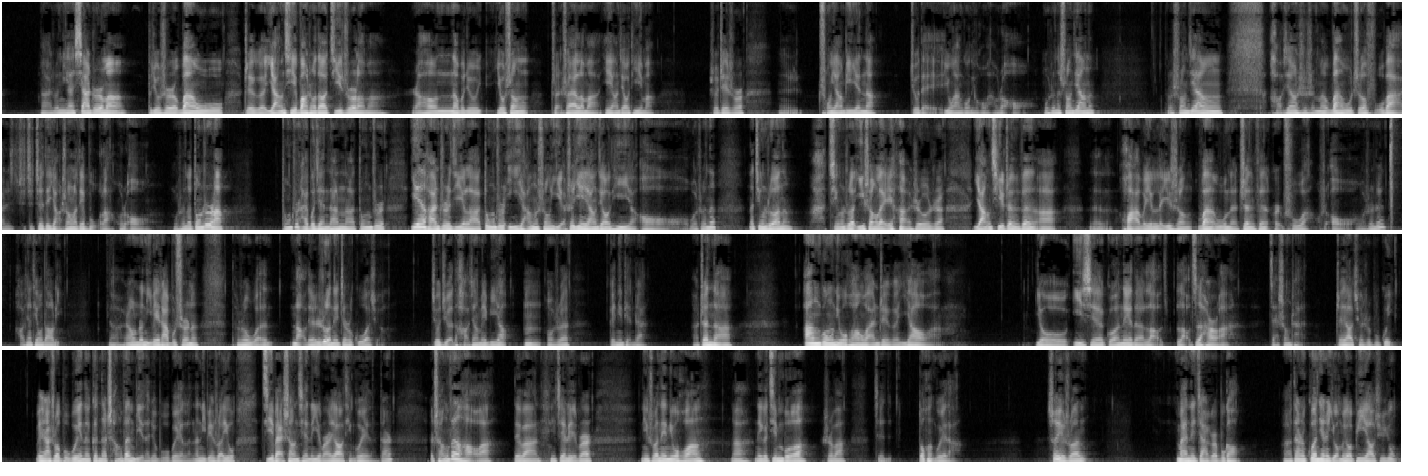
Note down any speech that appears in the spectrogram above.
啊，说你看夏至吗？不就是万物这个阳气旺盛到极致了吗？然后那不就由盛转衰了吗？阴阳交替嘛。说这时候嗯重阳避阴呢，就得用安宫牛黄丸。我说哦，我说那霜降呢？他说霜降，好像是什么万物蛰伏吧？这这这得养生了，得补了。我说哦，我说那冬至呢？冬至还不简单呢？冬至阴寒至极了，冬至一阳生也是阴阳交替呀。哦，我说那那惊蛰呢？惊蛰一声雷啊，是不是？阳气振奋啊，呃，化为雷声，万物呢振奋而出啊。我说哦，我说这好像挺有道理啊。然后说你为啥不吃呢？他说我。脑袋热那劲儿过去了，就觉得好像没必要。嗯，我说给你点赞啊，真的啊，安宫牛黄丸这个药啊，有一些国内的老老字号啊在生产，这药确实不贵。为啥说不贵呢？跟它成分比，它就不贵了。那你别说，哎呦，几百上千的一丸药挺贵的，但是成分好啊，对吧？你这里边，你说那牛黄啊，那个金箔是吧？这都很贵的，所以说卖那价格不高啊，但是关键是有没有必要去用。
